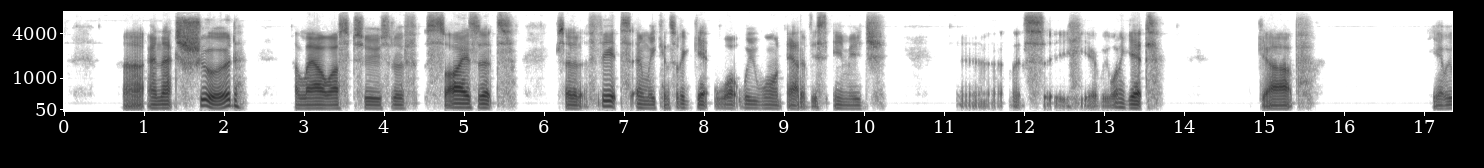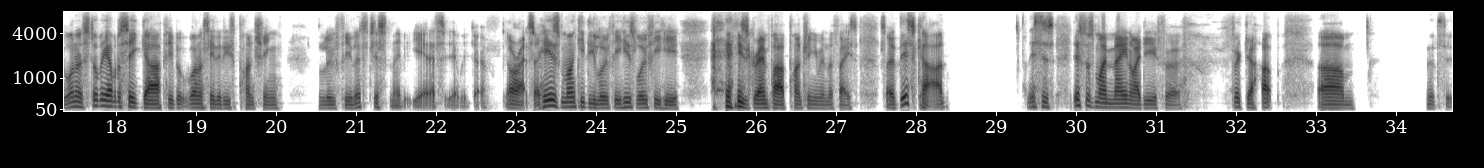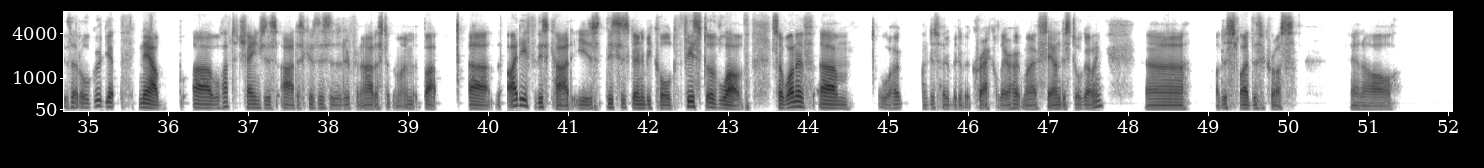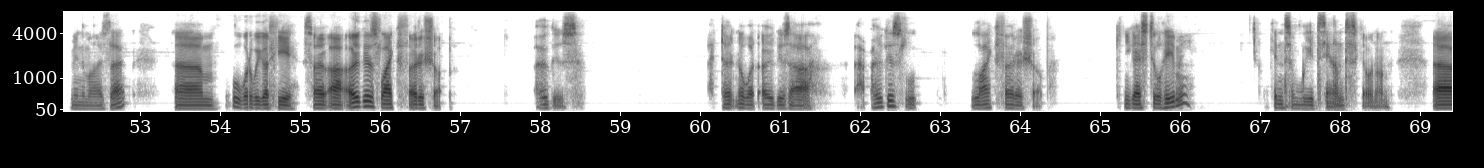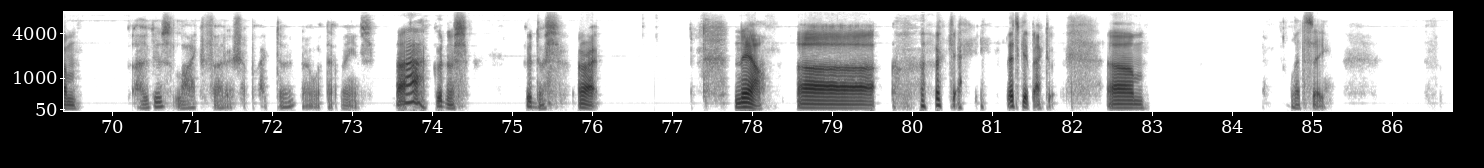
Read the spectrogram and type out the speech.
Uh, and that should allow us to sort of size it so that it fits and we can sort of get what we want out of this image. Uh, let's see here. We want to get Garp. Yeah, we want to still be able to see Garp here, but we want to see that he's punching Luffy. Let's just maybe, yeah, that's there we go. All right, so here's Monkey D. Luffy. Here's Luffy here, and his grandpa punching him in the face. So this card, this is this was my main idea for for Garp. Um, let's see, is that all good? Yep. Now uh, we'll have to change this artist because this is a different artist at the moment. But uh, the idea for this card is this is going to be called Fist of Love. So one of, um, oh, I, hope, I just heard a bit of a crackle there. I hope my sound is still going. Uh, I'll just slide this across and I'll minimize that. Um, oh, what do we got here? So uh, ogres like Photoshop. Ogres. I don't know what ogres are. Are ogres like Photoshop? Can you guys still hear me? getting some weird sounds going on. Um, ogres like Photoshop. I don't know what that means. Ah, goodness. Goodness. All right. Now, uh, okay, let's get back to it. Um, let's see.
